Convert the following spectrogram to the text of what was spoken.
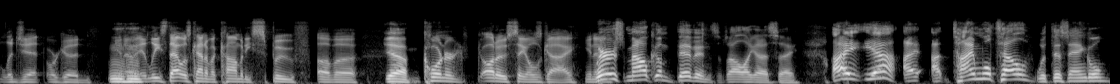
legit or good. You know, at least that was kind of a comedy spoof of a yeah corner auto sales guy. You know, Where's Malcolm Bivens? That's all I gotta say. I yeah. I, I time will tell with this angle.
